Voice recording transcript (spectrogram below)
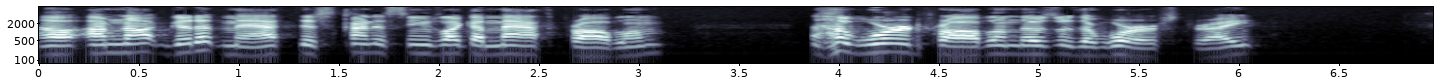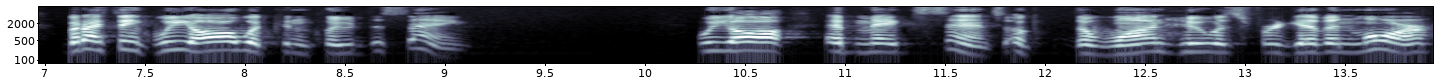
Uh, I'm not good at math. This kind of seems like a math problem, a word problem. Those are the worst, right? But I think we all would conclude the same. We all, it makes sense. Okay, the one who was forgiven more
